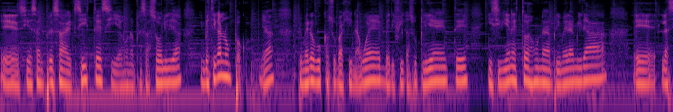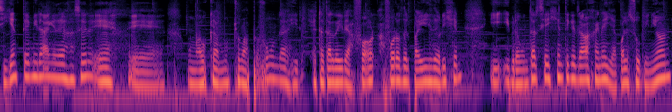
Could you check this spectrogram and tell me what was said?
Eh, si esa empresa existe, si es una empresa sólida, investigarlo un poco, ¿ya? Primero busca su página web, verifica su cliente y si bien esto es una primera mirada, eh, la siguiente mirada que debes hacer es eh, una búsqueda mucho más profunda, es, ir, tratar de ir a, foros del país de origen y, preguntar si hay gente que trabaja en ella, cuál es su opinión.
